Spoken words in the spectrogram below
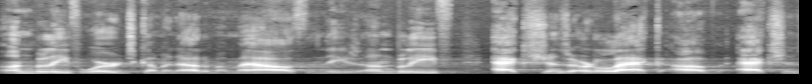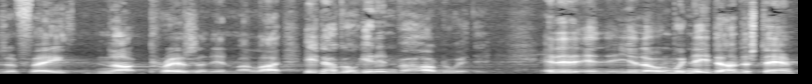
unbelief words coming out of my mouth and these unbelief actions or lack of actions of faith not present in my life. He's not going to get involved with it. And, and you know, and we need to understand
